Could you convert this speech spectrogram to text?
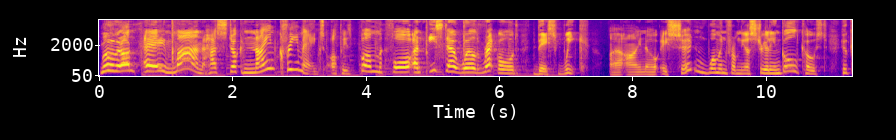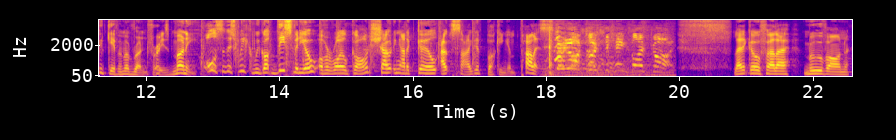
Moving on, a man has stuck nine cream eggs up his bum for an Easter world record this week. Uh, I know a certain woman from the Australian Gold Coast who could give him a run for his money. Also, this week we got this video of a royal guard shouting at a girl outside of Buckingham Palace. Do not touch the king's lifeguard! Let it go, fella. Move on.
